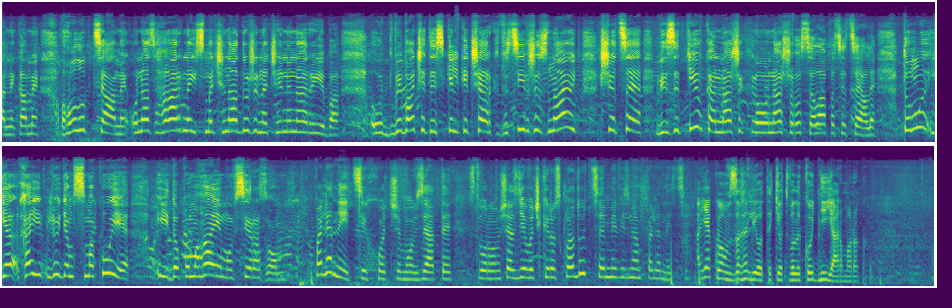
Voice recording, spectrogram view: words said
картопляниками, голубцями. У нас гарна і смачна, дуже начинена риба. Ви бачите, скільки черг. Всі вже знають, що це візитівка наших нашого села Пасицели. Тому я хай людям смакує і допомагаємо всі разом. Паляниці хочемо взяти з творогом. Зараз дівчатки розкладуться, і ми візьмемо паляниці. А як вам взагалі отакий от великодній ярмарок? Е,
